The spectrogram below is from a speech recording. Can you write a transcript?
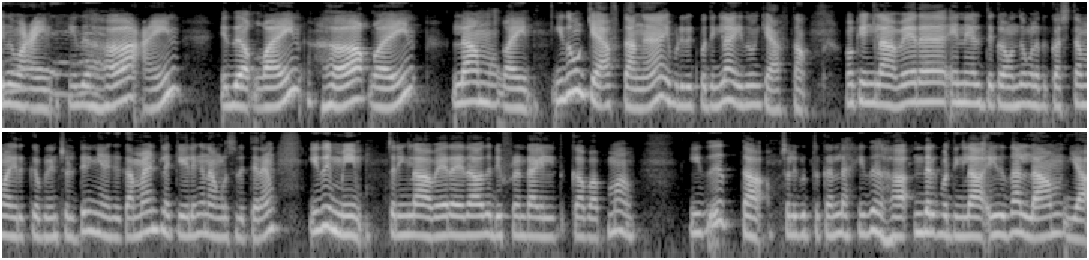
இதுவும் ஐன். இது ஹ ஐன். இது ஐன் ஹ ஐன் லாம் ஐன் இதுவும் கேஃப் தாங்க. இப்படி இருக்குது பார்த்தீங்களா இதுவும் கேஃப் தான். ஓகேங்களா? வேறு என்ன எழுத்துக்கள் வந்து உங்களுக்கு கஷ்டமாக இருக்குது அப்படின்னு சொல்லிட்டு நீங்கள் எனக்கு கமெண்ட்டில் கேளுங்க. நான் உங்களுக்கு சொல்லித்தரேன் இது மீம். சரிங்களா? வேறு ஏதாவது டிஃப்ரெண்ட்டாக எழுத்துக்கா பார்ப்போமா இது தா. சொல்லி கொடுத்துருக்கேன்ல. இது ஹ. இந்த இருக்குது பார்த்தீங்களா இதுதான் லாம் யா.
